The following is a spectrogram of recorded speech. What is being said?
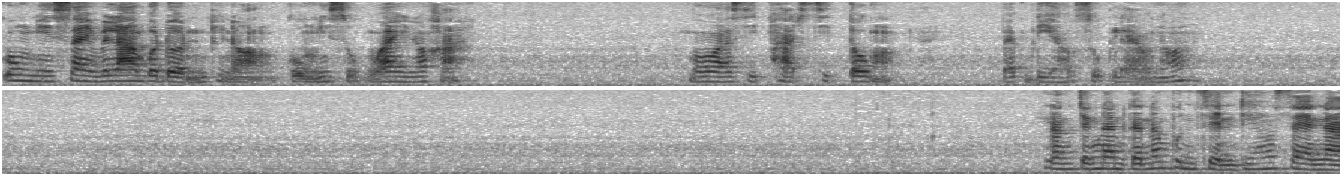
กุ้งนี่ใส่เวลาบดนพี่น้องกุ้งนี่สุกไวเนาะค่ะบว่าสิผัดสิต้มแป๊บเดียวสุกแล้วเนาะหลังจากนั้นก็น้ำพุนเส้นที่เขาแช่น้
